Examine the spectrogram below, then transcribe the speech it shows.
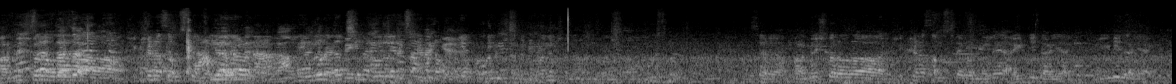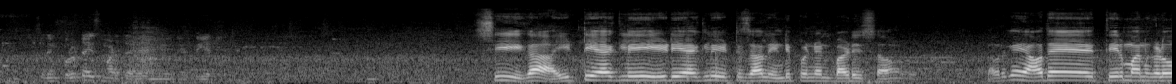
Parameshwar Parameshwar ಅವರ ಶಿಕ್ಷಣ ಸಂಸ್ಥೆಗಳ ಮೇಲೆ ಐ ಟಿ ದಾಳಿ ಆಗಿದೆ ಇಡಿ ದಾಳಿ ಆಗಿದೆ. ಸೊ ನೀವು ಪೊಲಿಟೈಸ್ ಮಾಡ್ತೇವೆ ನೀವು. ಸಿ, ಈಗ ಐ ಟಿ ಆಗಲಿ, ಇ ಡಿ ಆಗಲಿ, it is all independent bodies. ಅವ್ರಿಗೆ ಯಾವುದೇ ತೀರ್ಮಾನಗಳು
